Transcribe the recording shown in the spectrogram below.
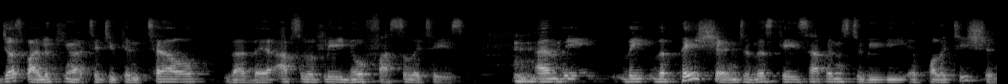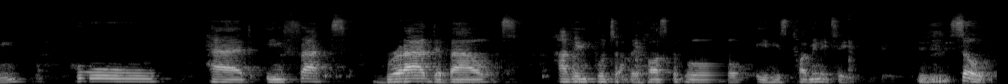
just by looking at it, you can tell that there are absolutely no facilities. Mm-hmm. And the, the, the patient in this case happens to be a politician who had, in fact, bragged about having put up a hospital in his community. Mm-hmm. So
